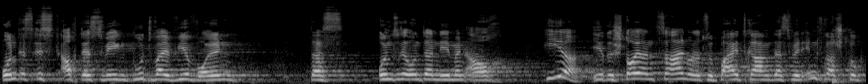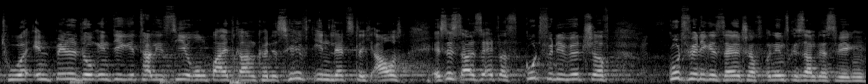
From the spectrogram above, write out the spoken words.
Und es ist auch deswegen gut, weil wir wollen, dass unsere Unternehmen auch hier ihre Steuern zahlen und dazu beitragen, dass wir in Infrastruktur, in Bildung, in Digitalisierung beitragen können. Es hilft ihnen letztlich aus. Es ist also etwas gut für die Wirtschaft, gut für die Gesellschaft und insgesamt deswegen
